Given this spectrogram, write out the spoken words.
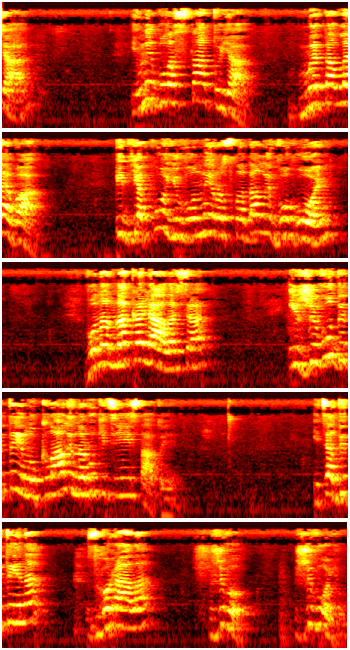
життя, і в них була статуя металева, під якою вони розкладали вогонь, вона накалялася, і живу дитину клали на руки цієї статуї. І ця дитина згорала живо, живою.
